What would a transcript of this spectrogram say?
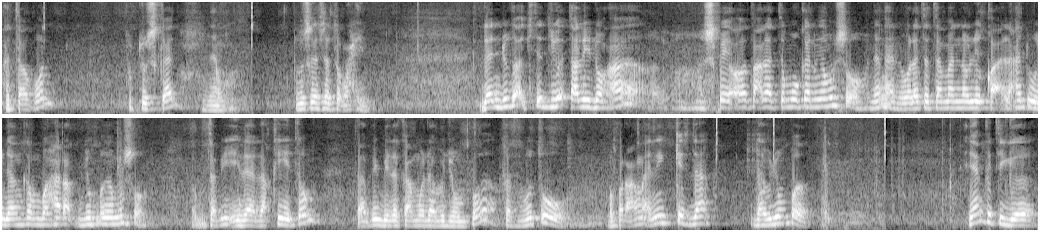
Ataupun Putuskan Putuskan satu rahim dan juga kita juga tak boleh doa supaya Allah Taala temukan dengan musuh. Jangan wala tatamannu liqa'al adu, jangan kamu berharap jumpa dengan musuh. Tapi idza laqitum, tapi bila kamu dah berjumpa, fasbutu. Berperanglah ini kes dah dah berjumpa. Yang ketiga,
